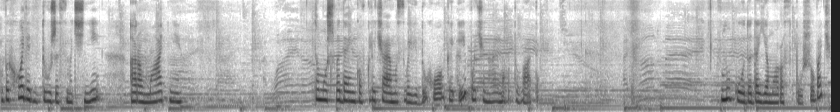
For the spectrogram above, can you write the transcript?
Виходять дуже смачні, ароматні. Тому швиденько включаємо свої духовки і починаємо готувати. В муку додаємо розпушувач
